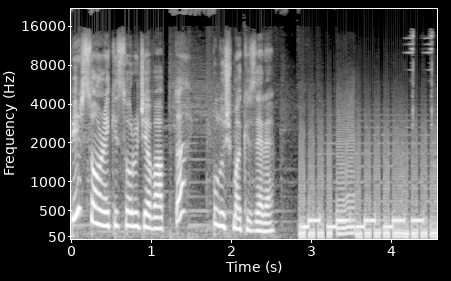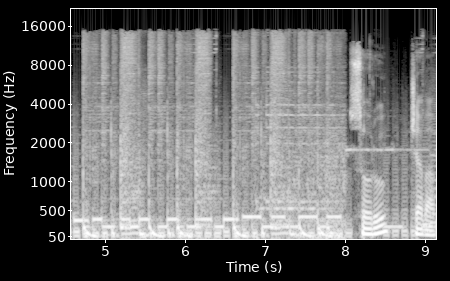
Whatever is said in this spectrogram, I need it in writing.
Bir sonraki soru cevapta buluşmak üzere. Soru Cevap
